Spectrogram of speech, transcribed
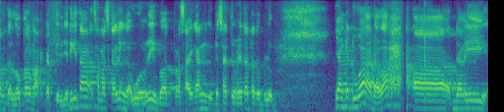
of the local market gitu. Jadi kita sama sekali nggak worry buat persaingan udah saturated atau belum. Yang kedua adalah uh, dari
